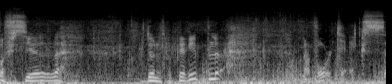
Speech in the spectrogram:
officielle de notre périple, la Vortex.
